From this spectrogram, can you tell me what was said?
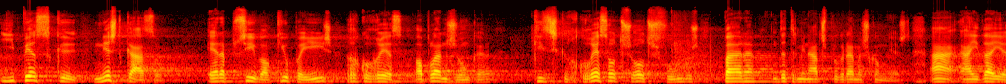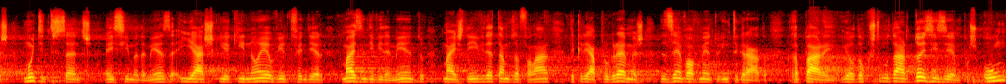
e penso que, neste caso, era possível que o país recorresse ao Plano Juncker, que recorresse a outros, outros fundos para determinados programas como este. Há, há, ideias muito interessantes em cima da mesa e acho que aqui não é ouvir defender mais endividamento, mais dívida, estamos a falar de criar programas de desenvolvimento integrado. Reparem, eu costumo dar dois exemplos. Um,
